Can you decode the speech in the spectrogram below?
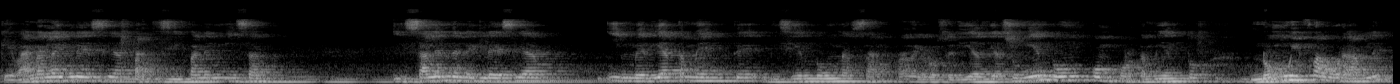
que van a la iglesia, participan en misa y salen de la iglesia inmediatamente diciendo una sarta de groserías y asumiendo un comportamiento no muy favorable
